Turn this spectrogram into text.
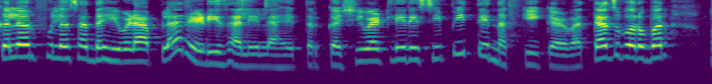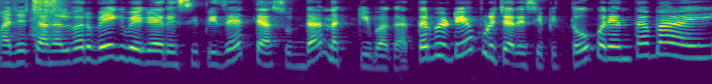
कलरफुल असा दहीवडा आपला रेडी झालेला आहे. तर कशी वाटली रेसिपी ते नक्की कळवा. त्याचबरोबर माझ्या चॅनलवर वेगवेगळ्या रेसिपीज आहेत त्यासुद्धा नक्की बघा. तर भेटूया पुढच्या रेसिपीत तोपर्यंत बाय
